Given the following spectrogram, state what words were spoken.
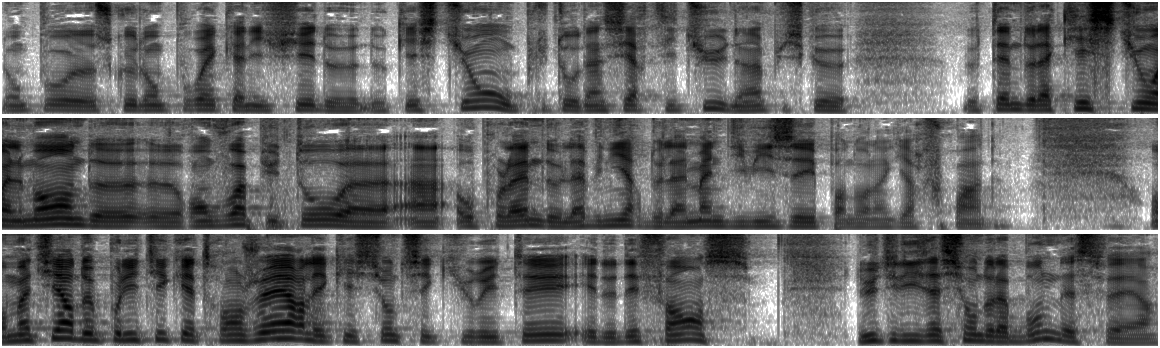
ce que l'on pourrait qualifier de, question, ou plutôt d'incertitude, hein, puisque le thème de la question allemande euh, renvoie plutôt au problème de l'avenir de l'Allemagne divisée pendant la guerre froide. En matière de politique étrangère, les questions de sécurité et de défense, l'utilisation de la Bundeswehr,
